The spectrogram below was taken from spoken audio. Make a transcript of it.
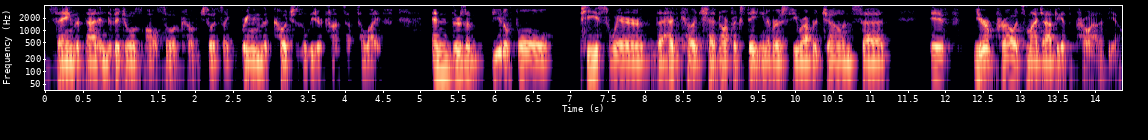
saying that that individual is also a coach. So it's like bringing the coach as a leader concept to life. And there's a beautiful piece where the head coach at Norfolk State University, Robert Jones, said, If you're a pro, it's my job to get the pro out of you.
